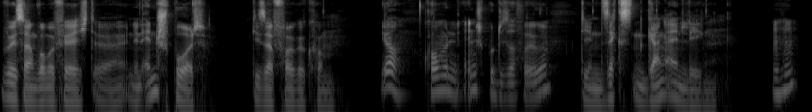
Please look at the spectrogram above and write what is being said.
Würde ich sagen, wollen wir vielleicht äh, in den Endspurt dieser Folge kommen. Ja, kommen wir in den Endspurt dieser Folge. Den sechsten Gang einlegen. Mhm.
